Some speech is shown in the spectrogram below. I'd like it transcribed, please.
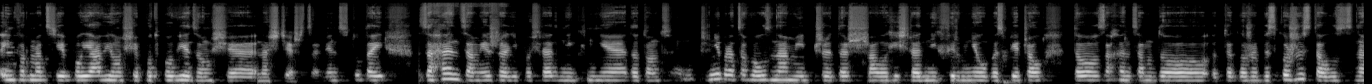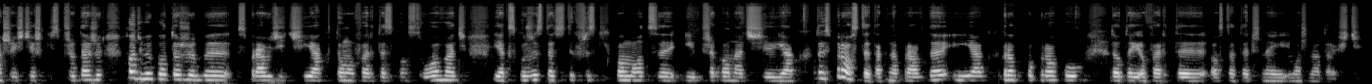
informacje pojawią się, podpowiedzą się na ścieżce. Więc tutaj zachęcam, jeżeli pośrednik nie dotąd, czy nie pracował z nami, czy też małych i średnich firm nie ubezpieczał, to zachęcam do tego, żeby skorzystał z naszej ścieżki sprzedaży, choćby po to, żeby sprawdzić, jak tą ofertę skonstruować, jak skorzystać z tych wszystkich pomocy i przekonać się, jak to jest proste tak naprawdę i jak krok po kroku do tej oferty ostatecznej można dojść.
